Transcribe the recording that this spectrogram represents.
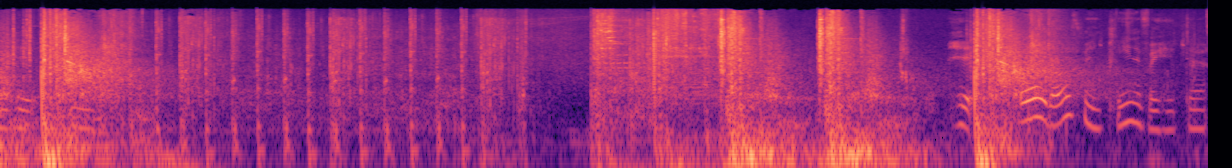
Okay. Hit. Oh, that would have been clean if I hit that.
